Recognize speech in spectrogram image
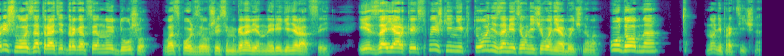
Пришлось затратить драгоценную душу, воспользовавшись мгновенной регенерацией. Из-за яркой вспышки никто не заметил ничего необычного. Удобно, но непрактично.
